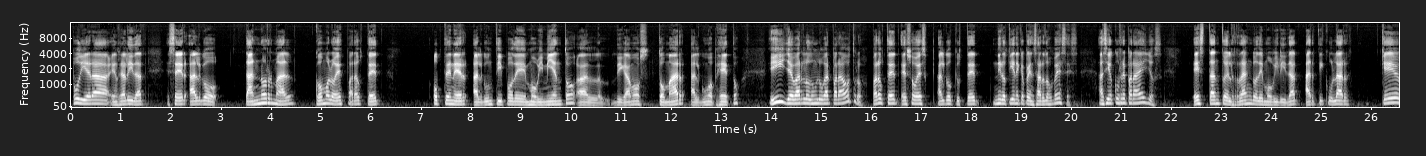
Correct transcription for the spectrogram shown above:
pudiera en realidad ser algo tan normal como lo es para usted obtener algún tipo de movimiento al, digamos, tomar algún objeto y llevarlo de un lugar para otro. Para usted eso es algo que usted ni lo tiene que pensar dos veces. Así ocurre para ellos. Es tanto el rango de movilidad articular que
